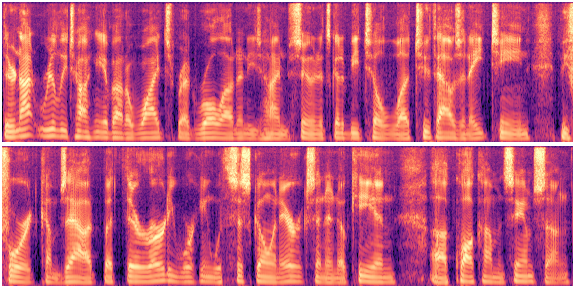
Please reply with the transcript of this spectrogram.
they're not really talking about a widespread rollout anytime soon. It's going to be till uh, 2018 before it comes out. But they're already working with Cisco and Ericsson and Nokia and uh, Qualcomm and Samsung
